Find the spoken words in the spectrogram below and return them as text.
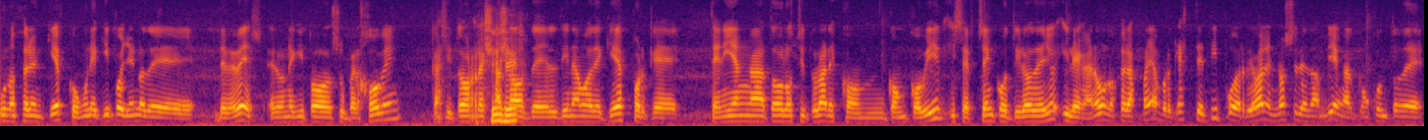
1-0 en Kiev con un equipo lleno de, bebés. Era un equipo súper joven, casi todos rescatados del Dinamo de Kiev porque tenían a todos los titulares con, con COVID y Shevchenko tiró de ellos y le ganó 1-0 a España porque este tipo de rivales no se le dan bien al conjunto de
